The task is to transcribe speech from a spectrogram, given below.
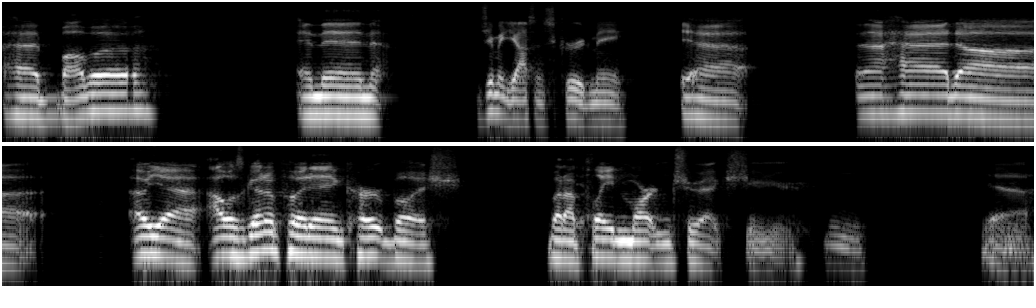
I had Bubba, and then Jimmie Johnson screwed me. yeah, and I had. uh Oh yeah, I was gonna put in Kurt Busch, but I Yeah. played Martin Truex Jr. Hmm. Yeah,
